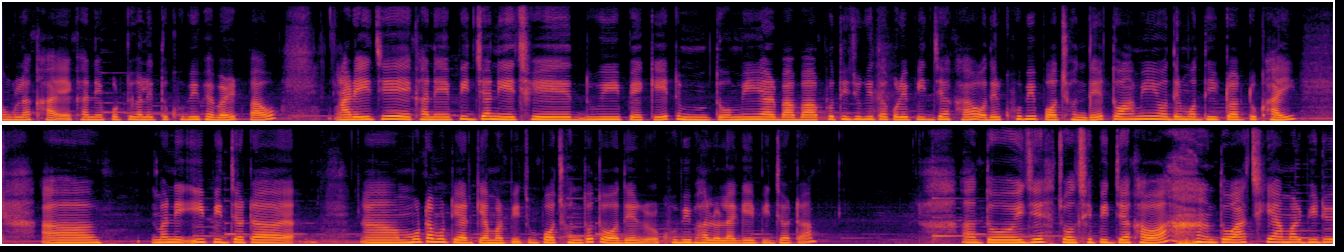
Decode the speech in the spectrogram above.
ওগুলা খায়। এখানে পর্তুগালের তো খুবই ফেভারিট পাও। আর এই যে এখানে পিৎজা নিয়েছে দুই প্যাকেট তো মেয়ে আর বাবা প্রতিযোগিতা করে পিৎজা খাওয়া ওদের খুবই পছন্দের। তো আমি ওদের মধ্যে একটু একটু খাই। মানে এই পিৎজাটা মোটামুটি আর কি আমার পছন্দ, তো ওদের খুবই ভালো লাগে এই পিৎজাটা। তো এই যে চলছে পিৎজা খাওয়া। তো আজকে আমার ভিডিও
